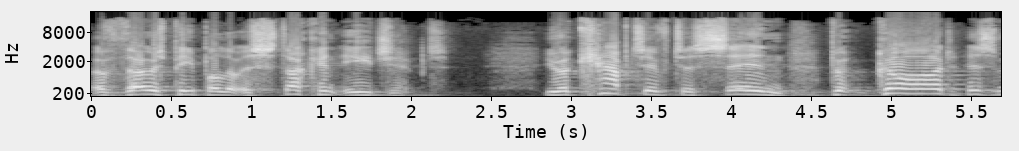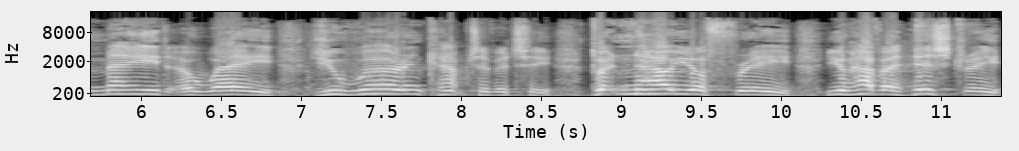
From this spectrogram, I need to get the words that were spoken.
of those people that were stuck in Egypt. You were captive to sin, but God has made a way. You were in captivity, but now you're free. You have a history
